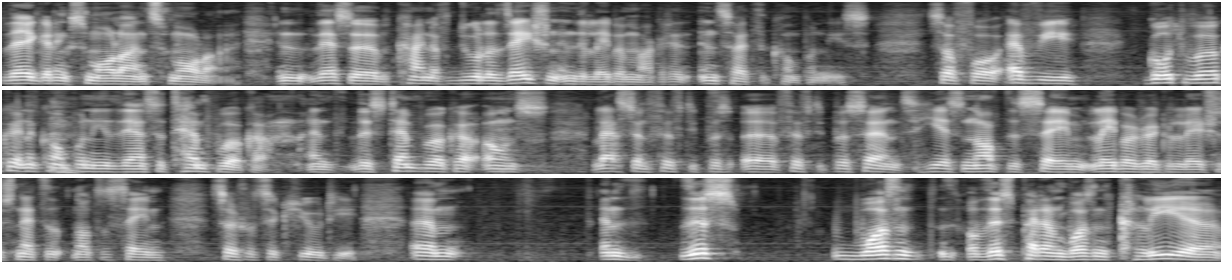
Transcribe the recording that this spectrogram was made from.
They're getting smaller and smaller. And there's a kind of dualization in the labor market inside the companies. So for every good worker in a company, there's a temp worker. And this temp worker owns less than 50 uh, percent. He has not the same labor regulations, not the, not the same social security. Um, and this wasn't, or this pattern wasn't clear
